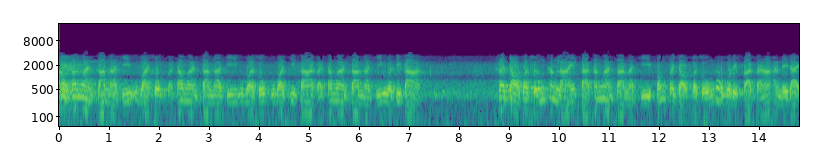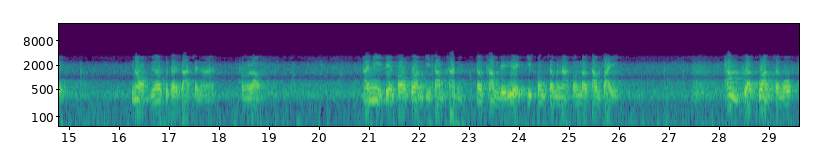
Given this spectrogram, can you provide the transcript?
เฮาทำงานตามนาทีอุบาสกก็ทำงานตามนาทีอุบาสกอุบาสิกาก็ทำงานตามนาทีอุบาสิกา พระเจ้าประสงค์ทั้งหลายกาทำงานตามนาทีของพระเจ้าประสงค์เราบริปรารถนาอันใดๆ นอกเนื้อพุทธศาสนาของเรา อันนี้เป็นขอความที่สำคัญเราทำเรื่อยๆจิตของสมณะของเราทำไป ทำเพื่อความสงบท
